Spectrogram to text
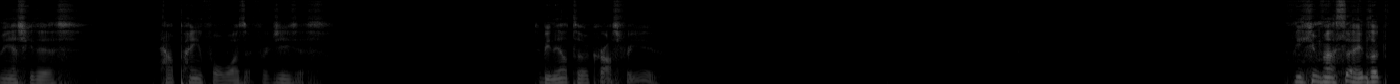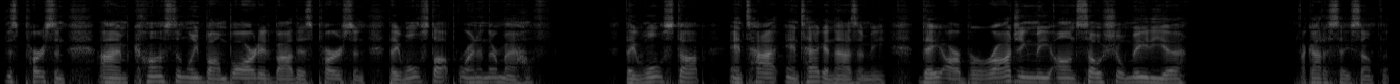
Let me ask you this How painful was it for Jesus to be nailed to a cross for you? You might say, look, this person, I'm constantly bombarded by this person. They won't stop running their mouth. They won't stop anti- antagonizing me. They are barraging me on social media. I got to say something.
